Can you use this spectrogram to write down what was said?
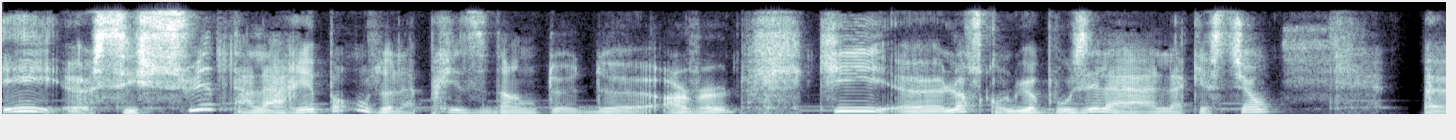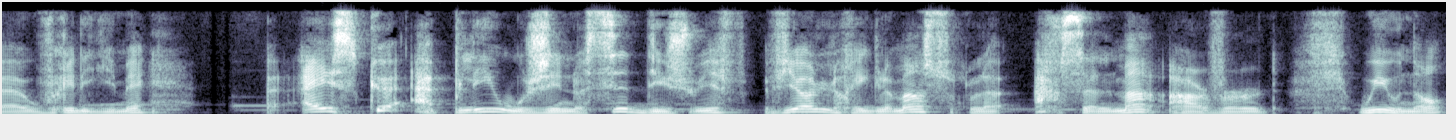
et c'est suite à la réponse de la présidente de Harvard qui, lorsqu'on lui a posé la question, ouvrez les guillemets, est-ce que appeler au génocide des Juifs viole le règlement sur le harcèlement à Harvard? Oui ou non?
